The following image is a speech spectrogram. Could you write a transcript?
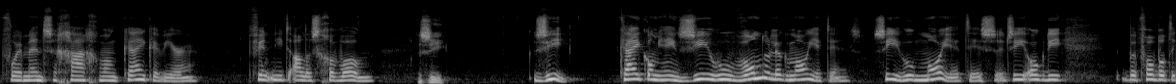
voor mensen: ga gewoon kijken weer. Vind niet alles gewoon. Zie. Zie. Kijk om je heen. Zie hoe wonderlijk mooi het is. Zie hoe mooi het is. Zie ook die. Bijvoorbeeld,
